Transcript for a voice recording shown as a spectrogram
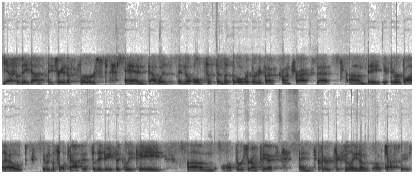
Yeah, so they dumped they traded a first, and that was in the old system with the over thirty five contracts that um, they if they were bought out, it was the full cap hit. So they basically paid um, a first round pick and cleared six million of, of cap space.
